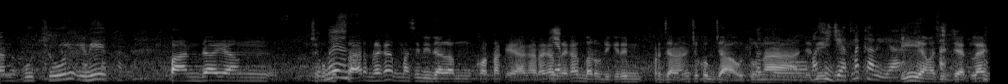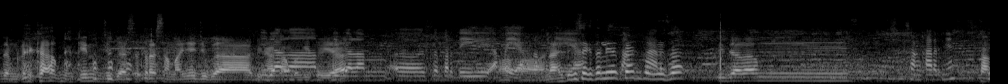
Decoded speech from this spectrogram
dan Huchun ini panda yang cukup Gemes. besar. Mereka masih di dalam kotak ya, karena kan Yep. mereka baru dikirim perjalanan cukup jauh tuh. Betul. Nah, jadi Masih jet lag kali ya? Iya masih jet lag dan mereka mungkin juga stres namanya juga Di binatang dalam, begitu di ya. dalam eh, seperti apa ya Ah, namanya nah itu ya? bisa kita lihat kan pemirsa di dalam Sangkarnya? sangkar.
